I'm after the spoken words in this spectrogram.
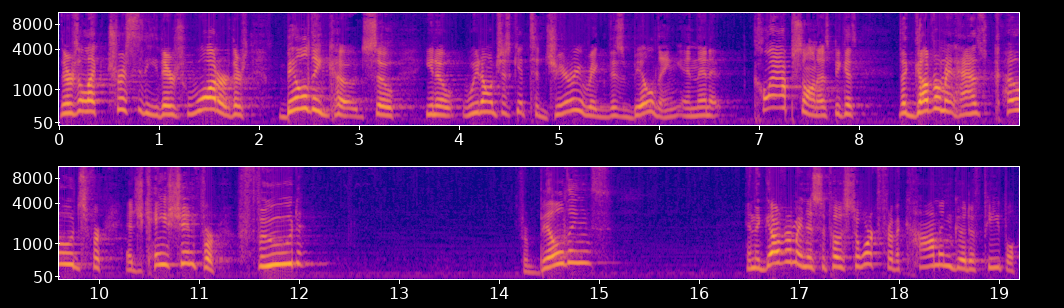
There's electricity, there's water, there's building codes. So, you know, we don't just get to jerry rig this building and then it collapse on us because the government has codes for education, for food, for buildings. And the government is supposed to work for the common good of people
